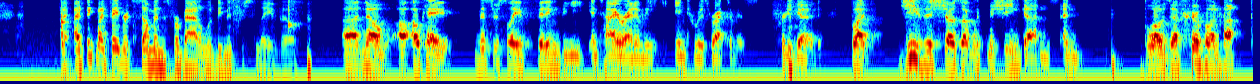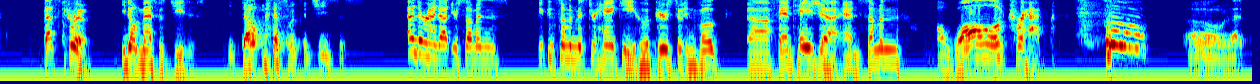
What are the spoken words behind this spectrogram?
I, I think my favorite summons for battle would be Mr. Slave, though. Uh, no, uh, okay. Mr. Slave fitting the entire enemy into his rectum is pretty good. but Jesus shows up with machine guns and blows everyone up. That's true. You don't mess with Jesus. You don't mess with the Jesus. And to round out your summons, you can summon Mr. Hanky, who appears to invoke uh, Fantasia and summon a wall of crap. oh, that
